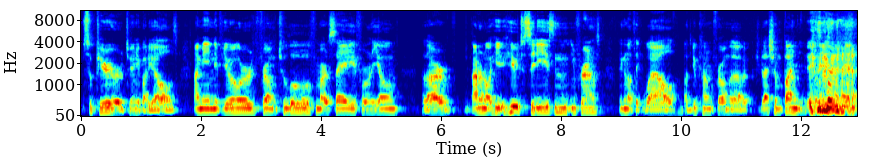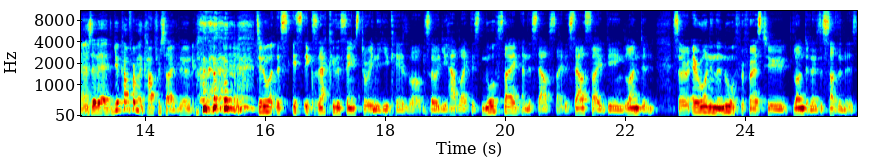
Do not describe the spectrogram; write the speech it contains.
superior to anybody else. I mean, if you're from Toulouse, from Marseille, from Lyon, that are I don't know huge cities in, in France. You're gonna think, well, but you come from uh, La campagne. I said, you come from the countryside, dude. Do you know what? This it's exactly the same story in the UK as well. So you have like this north side and the south side. The south side being London. So everyone in the north refers to London as the Southerners,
